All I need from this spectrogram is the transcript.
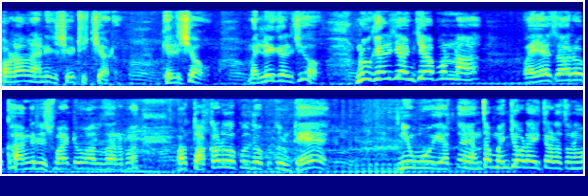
కొడాలి నానికి సీట్ ఇచ్చాడు. గెలిచావు. మళ్ళీ గెలిచావు. నువ్వు గెలిచి అంచేపున్నా వైఎస్ఆర్ కాంగ్రెస్ పార్టీ వాళ్ళ తరఫున తొక్కడు దొక్కులు దొక్కుతుంటే నువ్వు ఎంత ఎంత మంచివాడు అవుతాడు అతను?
